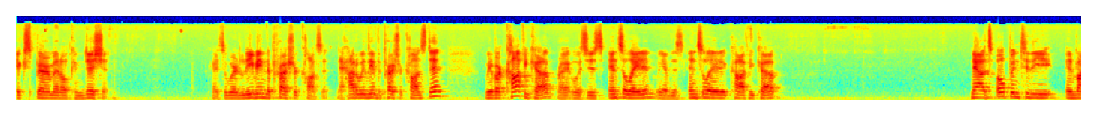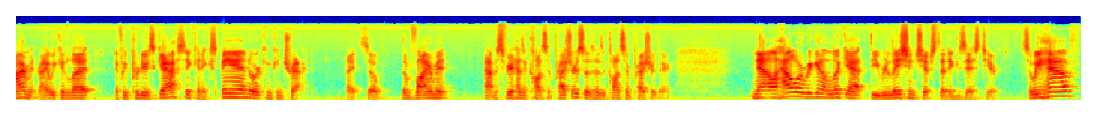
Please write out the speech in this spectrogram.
experimental condition. Okay, so we're leaving the pressure constant. Now, how do we leave the pressure constant? We have our coffee cup, right, which is insulated. We have this insulated coffee cup. Now it's open to the environment, right? We can let, if we produce gas, it can expand or it can contract, right? So the environment, atmosphere has a constant pressure, so it has a constant pressure there. Now, how are we going to look at the relationships that exist here? So we have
